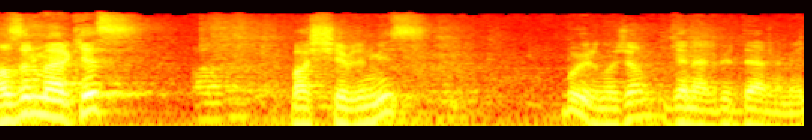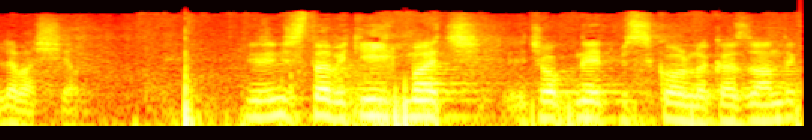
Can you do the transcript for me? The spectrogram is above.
Hazır mı herkes? Başlayabilir miyiz? Buyurun hocam genel bir derlemeyle başlayalım. Birincisi tabii ki ilk maç çok net bir skorla kazandık.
